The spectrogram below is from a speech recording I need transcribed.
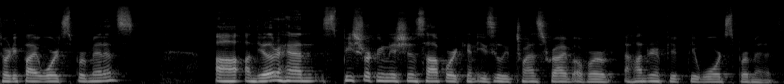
35 words per minute. Uh, on the other hand, speech recognition software can easily transcribe over 150 words per minute.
